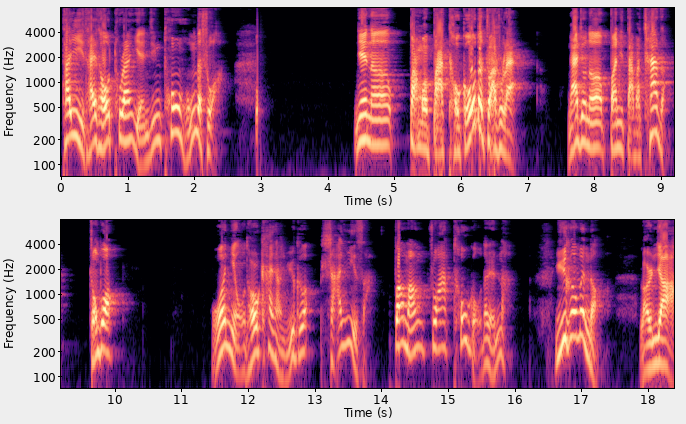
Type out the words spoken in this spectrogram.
他一抬头，突然眼睛通红的说：“你能帮我把偷狗的抓出来，俺就能帮你打把铲子，中不？”我扭头看向于哥，啥意思啊？帮忙抓偷狗的人呢？于哥问道：“老人家，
